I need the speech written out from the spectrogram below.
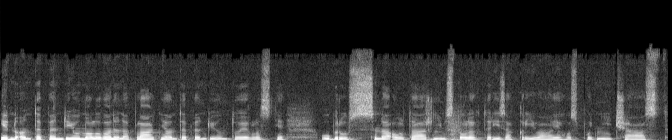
Jedno antependium malované na plátně, antependium to je vlastně ubrus na oltářním stole, který zakrývá jeho spodní část.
